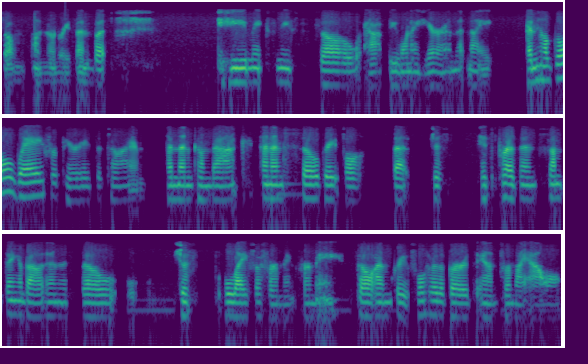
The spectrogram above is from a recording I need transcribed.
some unknown reason. But he makes me so happy when I hear him at night. And he'll go away for periods of time and then come back and I'm so grateful that just his presence, something about him is so just life affirming for me. So I'm grateful for the birds and for my owl.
